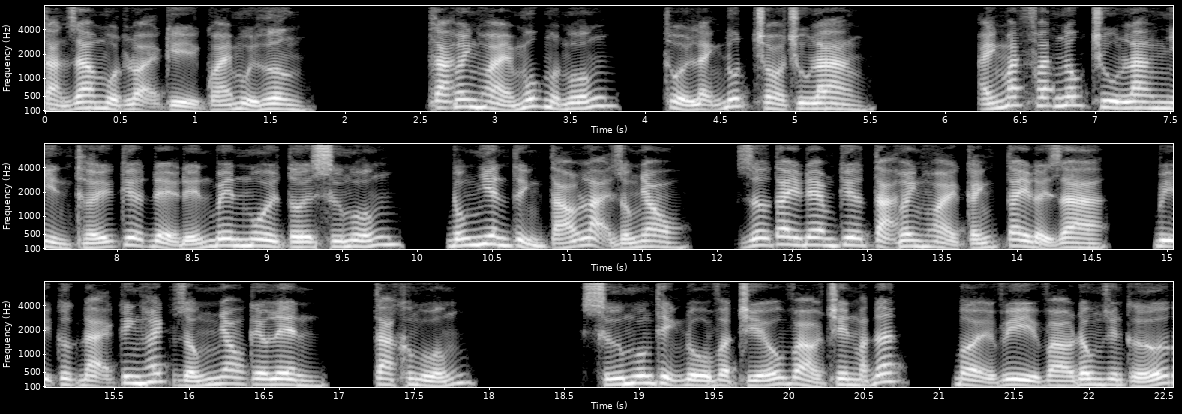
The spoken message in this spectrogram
tản ra một loại kỳ quái mùi hương. Tạ hoanh hoài múc một muỗng, thổi lạnh đút cho Chu lang. Ánh mắt phát ngốc Chu lang nhìn thấy kia để đến bên môi tới sứ muỗng, đống nhiên tỉnh táo lại giống nhau, giơ tay đem kia tạ hoanh hoài cánh tay đẩy ra, bị cực đại kinh hách giống nhau kêu lên, ta không uống. Sứ muông thịnh đồ vật chiếu vào trên mặt đất, bởi vì vào đông duyên cớ,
